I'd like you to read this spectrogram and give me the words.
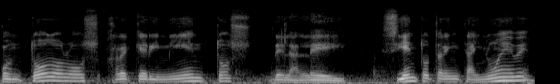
con todos los requerimientos de la ley 139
